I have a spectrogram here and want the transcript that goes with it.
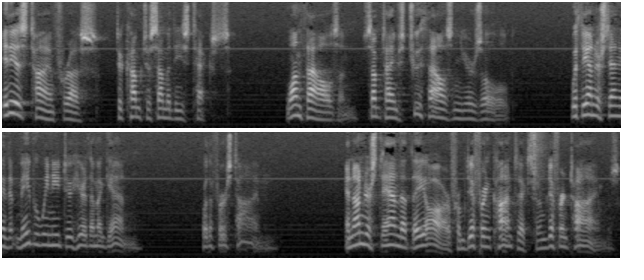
It is time for us to come to some of these texts 1,000, sometimes 2,000 years old, with the understanding that maybe we need to hear them again for the first time. and understand that they are from different contexts, from different times,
